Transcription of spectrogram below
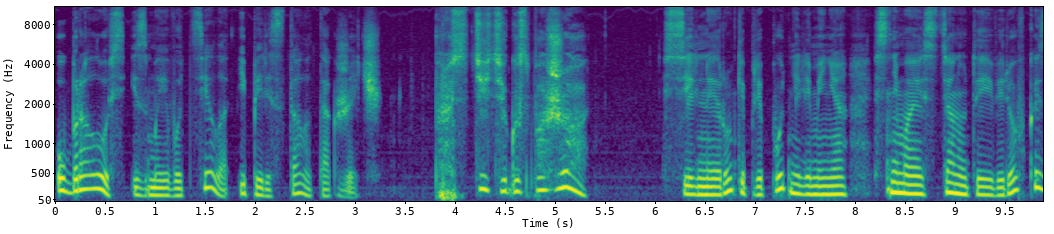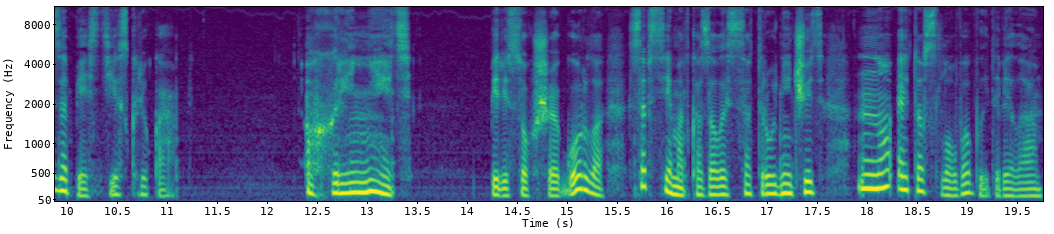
убралось из моего тела и перестало так жечь. «Простите, госпожа!» Сильные руки приподняли меня, снимая стянутые веревкой запястье с крюка. «Охренеть!» Пересохшее горло совсем отказалось сотрудничать, но это слово выдавило.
